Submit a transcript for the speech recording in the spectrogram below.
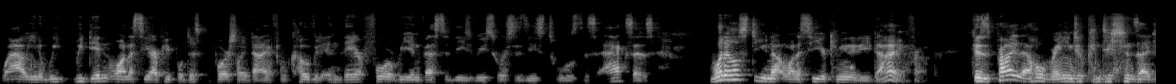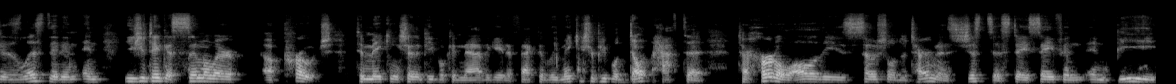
wow you know we we didn't want to see our people disproportionately dying from covid and therefore we invested these resources these tools this access what else do you not want to see your community dying from? Because it's probably that whole range of conditions I just listed, and, and you should take a similar approach to making sure that people can navigate effectively, making sure people don't have to to hurdle all of these social determinants just to stay safe and, and be,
